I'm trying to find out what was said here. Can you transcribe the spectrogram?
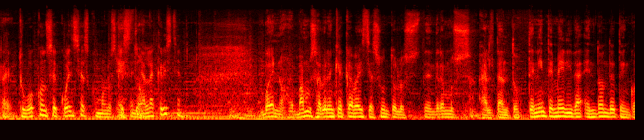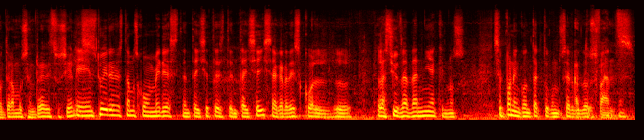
trae- tuvo consecuencias como los que Esto. señala Cristian. Bueno, vamos a ver en qué acaba este asunto. Los tendremos al tanto. Teniente Mérida, ¿en dónde te encontramos en redes sociales? En Twitter estamos como Media7776. Agradezco al- a la ciudadanía que nos se pone en contacto con los A servidores. tus fans.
